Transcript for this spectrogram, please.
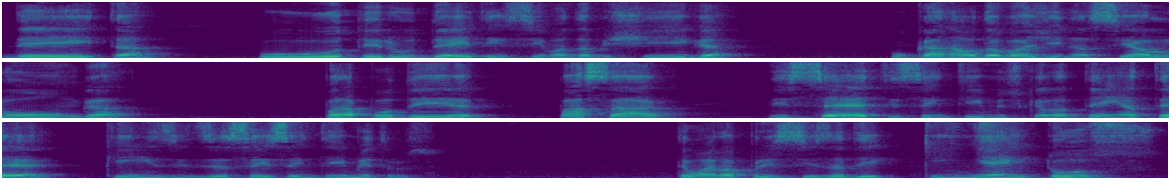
deita, o útero deita em cima da bexiga, o canal da vagina se alonga para poder passar de 7 centímetros que ela tem até 15, 16 centímetros. Então ela precisa de 500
